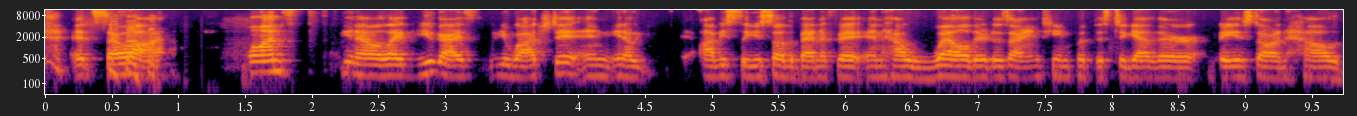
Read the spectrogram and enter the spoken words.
it's so hot. Once, you know, like you guys, you watched it and, you know, obviously you saw the benefit and how well their design team put this together based on how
